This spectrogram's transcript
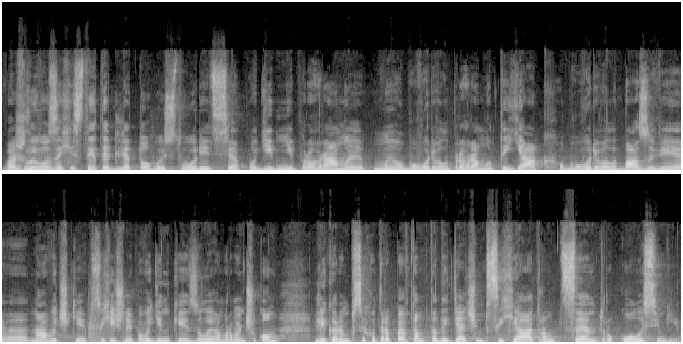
Важливо захистити для того і створюються подібні програми. Ми обговорювали програму Ти як обговорювали базові е, навички психічної поведінки з Олегом Романчуком, лікарем-психотерапевтом та дитячим психіатром центру коло сім'ї.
